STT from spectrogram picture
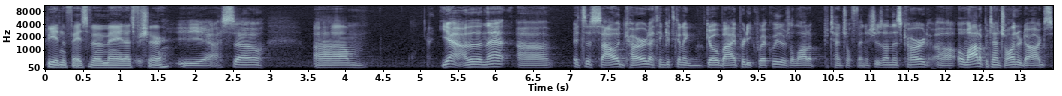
being the face of MMA. That's for sure. Yeah. So, um, yeah. Other than that, uh, it's a solid card. I think it's going to go by pretty quickly. There's a lot of potential finishes on this card. Uh, a lot of potential underdogs.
